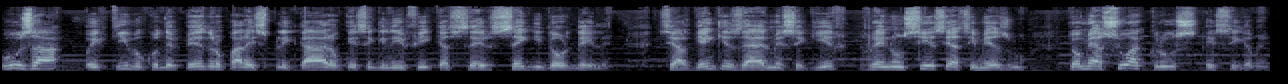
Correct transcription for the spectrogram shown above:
usa o equívoco de Pedro para explicar o que significa ser seguidor dele. Se alguém quiser me seguir, renuncie-se a si mesmo Tome a sua cruz e siga-me.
